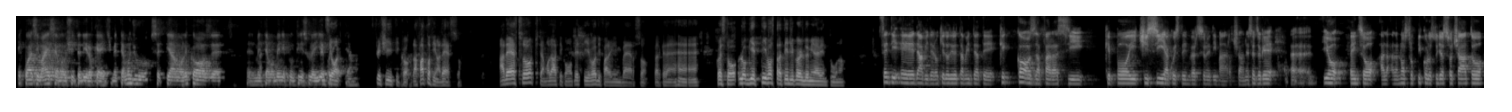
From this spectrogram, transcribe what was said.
e quasi mai siamo riusciti a dire ok, ci mettiamo giù, settiamo le cose, eh, mettiamo bene i puntini sulle i e poi partiamo. Specifico, l'ha fatto fino adesso. Adesso ci siamo dati come obiettivo di fare l'inverso, perché eh, questo è l'obiettivo strategico del 2021. Senti, eh, Davide, lo chiedo direttamente a te, che cosa farà sì che poi ci sia questa inversione di marcia? Nel senso che eh, io penso al, al, nostro piccolo studio associato,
